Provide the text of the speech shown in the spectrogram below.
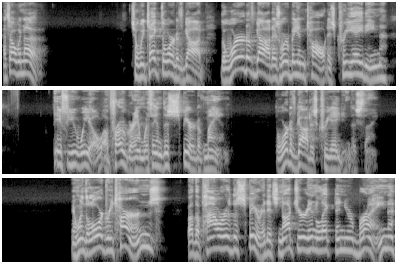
That's all we know. So we take the Word of God. The Word of God, as we're being taught, is creating, if you will, a program within this spirit of man. The Word of God is creating this thing. And when the Lord returns, by the power of the Spirit. It's not your intellect and your brain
